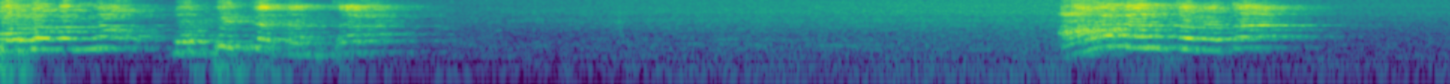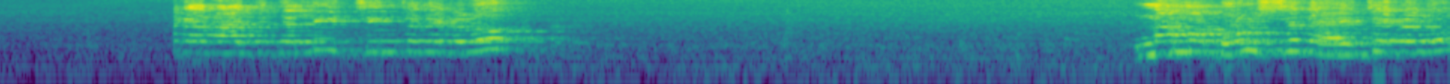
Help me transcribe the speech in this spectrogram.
ಪದವನ್ನ ಒಪ್ಪಿರ್ತಕ್ಕಂಥ ಆ ನಂತರದ ರಾಜ್ಯದಲ್ಲಿ ಚಿಂತನೆಗಳು, ನಮ್ಮ ಭವಿಷ್ಯದ ಹೆಜ್ಜೆಗಳು,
